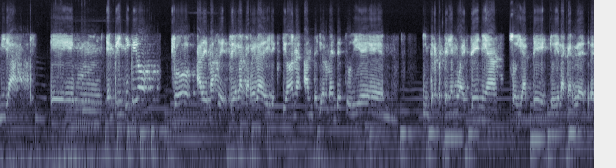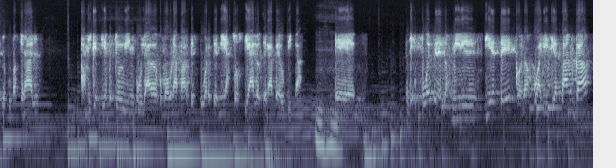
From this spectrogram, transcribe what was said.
Mira, em, en principio yo, además de estudiar la carrera de dirección, anteriormente estudié intérprete en lengua de señas, soy AT, estudié la carrera de terapia ocupacional, así que siempre estoy vinculado como una parte fuerte mía social o terapéutica. Eh, después, en el 2007, conozco a Alicia Zanca,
